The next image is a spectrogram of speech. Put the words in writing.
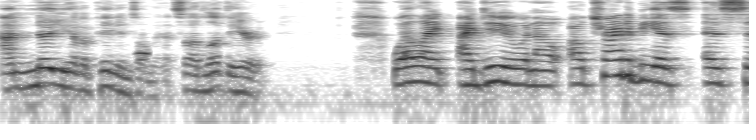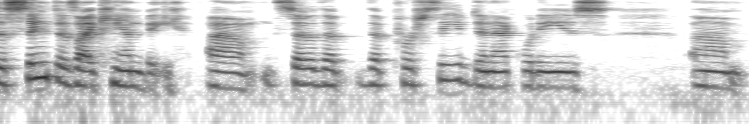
I know you have opinions on that, so I'd love to hear it. Well, I, I do, and I'll, I'll try to be as, as succinct as I can be. Um, so the the perceived inequities um,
